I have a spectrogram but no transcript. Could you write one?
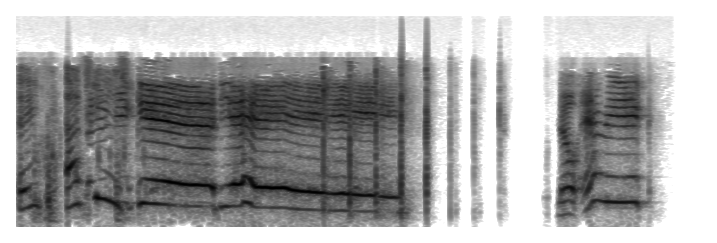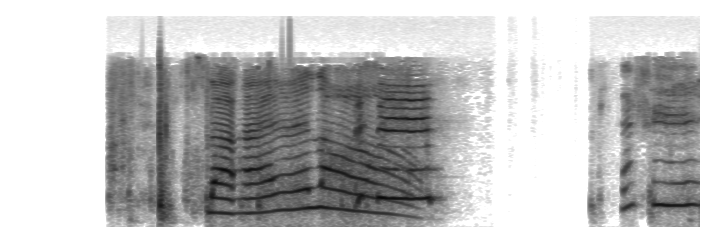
哎，a fish。 Good. Yay. Now, Eric, 来了 listen. A.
